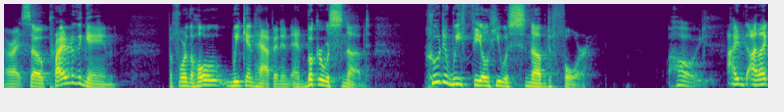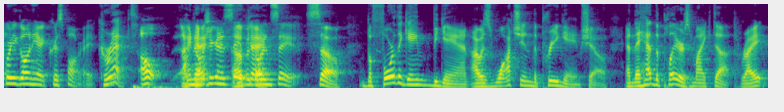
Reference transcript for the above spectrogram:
All right. So prior to the game, before the whole weekend happened and, and Booker was snubbed, who did we feel he was snubbed for? Oh, I, I like where you're going here, Chris Paul, right? Correct. Oh, I know what you're gonna say, but go ahead and say it. So before the game began, I was watching the pregame show and they had the players mic'd up, right?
